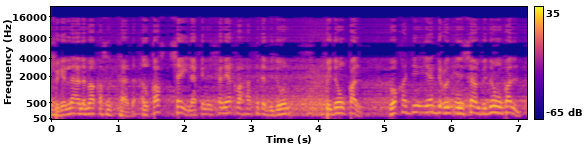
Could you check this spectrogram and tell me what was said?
فقال لا أنا ما قصدت هذا. القصد شيء لكن الإنسان يقرأ هكذا بدون بدون قلب. وقد يدعو الإنسان بدون قلب.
